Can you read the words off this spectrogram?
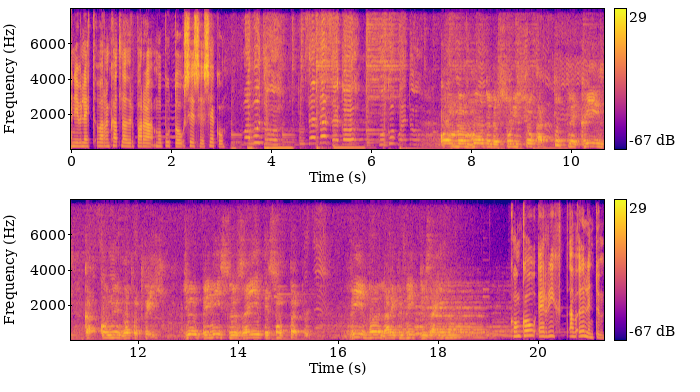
En yfirleitt var hann kallaður bara Mobuto Sese Seko. Mobuto Sese Seko comme mode de solution à toutes les crises qu'a connu notre pays. Dieu bénisse le Zaïre et son peuple. Vive la République du Zaïre. Kongo er ríkt af öðlindum,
